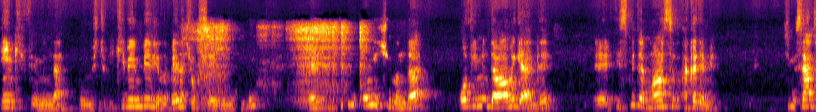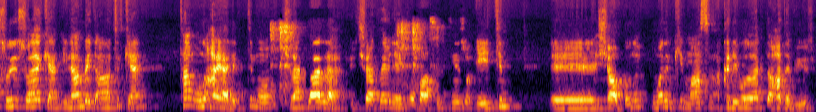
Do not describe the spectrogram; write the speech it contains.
Inc. filminden bulmuştuk. 2001 yılı. Ben de çok sevdiğim bir film. E, 2013 yılında o filmin devamı geldi. E, ismi de Monster Academy. Şimdi sen soruyu sorarken, İlhan Bey de anlatırken tam onu hayal ettim. O çıraklarla, çıraklara yönelik o bahsettiğiniz o eğitim e, şablonu umarım ki Monster Academy olarak daha da büyür.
